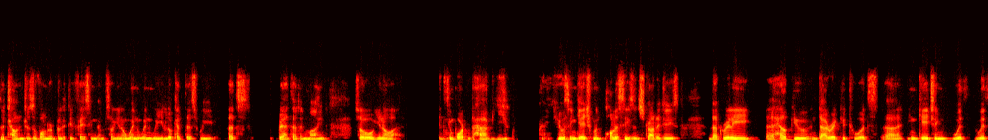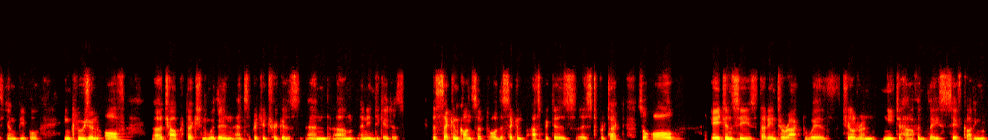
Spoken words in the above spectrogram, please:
the challenges of vulnerability facing them. So, you know, when, when we look at this, we let's bear that in mind. So, you know, it's important to have youth engagement policies and strategies that really uh, help you and direct you towards uh, engaging with, with young people, inclusion of uh, child protection within anticipatory triggers and, um, and indicators. The second concept or the second aspect is, is to protect. So all agencies that interact with children need to have in place safeguarding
